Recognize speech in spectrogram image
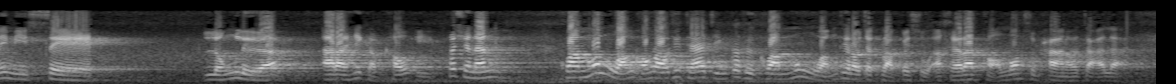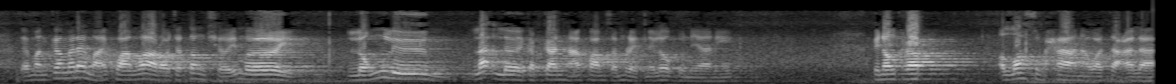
ไม่มีเศษ หลงเหลืออะไรให้กับเขาอีก เพราะฉะนั้นความมุ่งหวังของเราที่แท้จริงก็คือความมุ่งหวังที่เราจะกลับไปสู่อาครัตของลอสุภาเนาจ่าแหละแต่มันก็ไม่ได้หมายความว่าเราจะต้องเฉยเมย หลงลืมละเลยกับการหาความสำเร็จในโลกดุนยานี้พี่น้องครับอัลลอฮ์ سبحانه และ تعالى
